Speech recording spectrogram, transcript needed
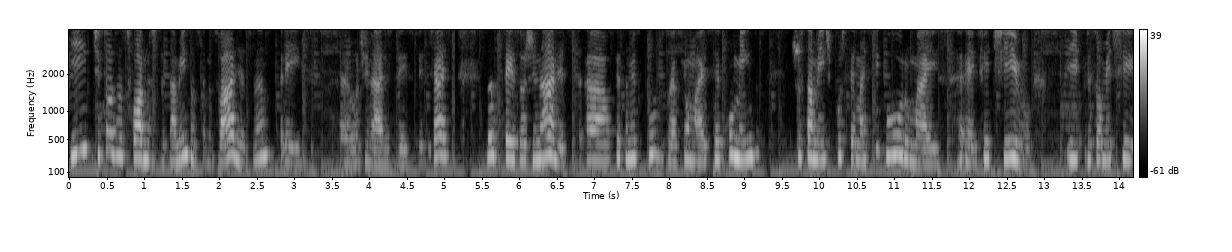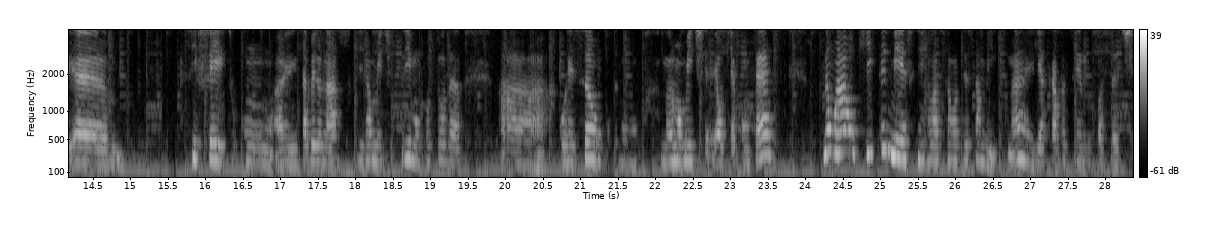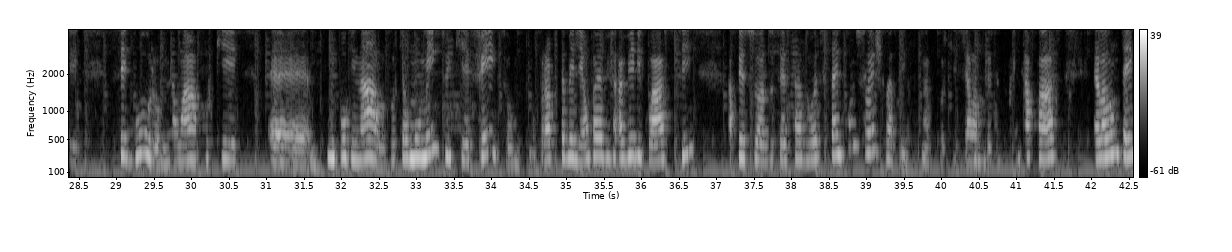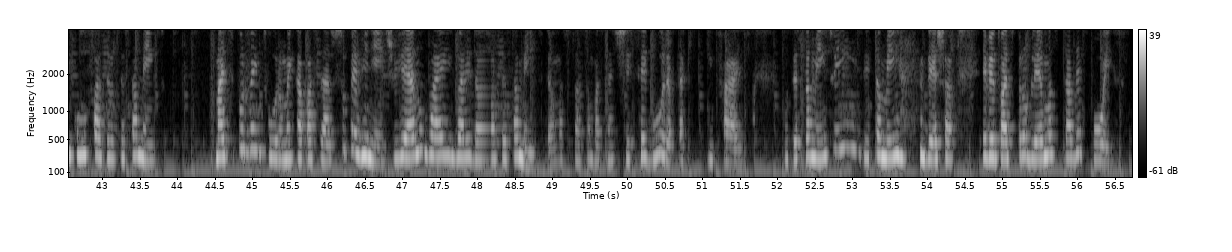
E de todas as formas de testamento, nós temos várias, né? Três uh, ordinárias, três especiais. Das três ordinárias, o testamento público é o que eu mais recomendo, justamente por ser mais seguro, mais é, efetivo e principalmente é, se feito com em tabelionatos que realmente primam por toda a, a correção, normalmente é o que acontece, não há o que temer em relação ao testamento, né? Ele acaba sendo bastante seguro, não há por que é, impugná-lo, porque é o momento em que é feito, o próprio tabelião vai averiguar se a pessoa do testador está em condições de fazer, né? porque se ela, por exemplo, é incapaz, ela não tem como fazer o testamento. Mas se porventura uma incapacidade superveniente vier, não vai invalidar o testamento. Então, é uma situação bastante segura para quem faz o testamento e, e também deixa eventuais problemas para depois.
